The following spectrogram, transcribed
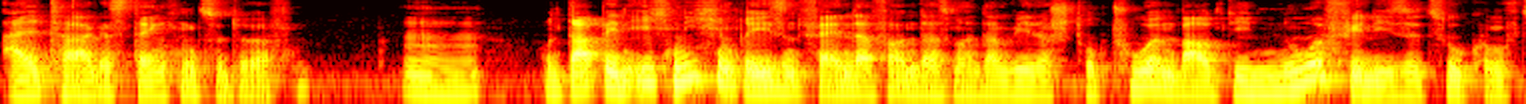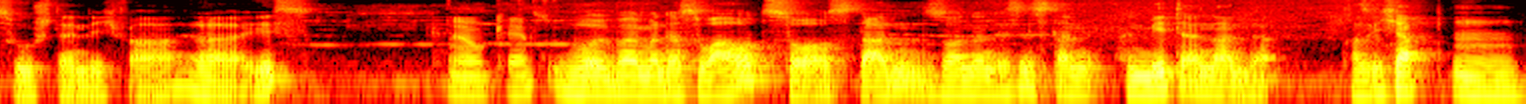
Alltages denken zu dürfen? Mhm. Und da bin ich nicht ein Riesenfan davon, dass man dann wieder Strukturen baut, die nur für diese Zukunft zuständig war, äh, ist. Ja, okay. Weil man das so outsourced dann, sondern es ist dann ein Miteinander. Also ich habe mhm.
